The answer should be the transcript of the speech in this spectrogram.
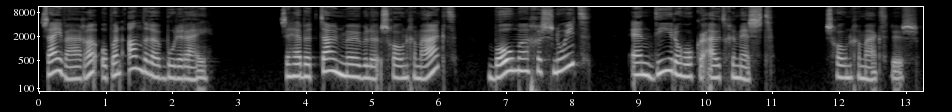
Zij waren op een andere boerderij. Ze hebben tuinmeubelen schoongemaakt, bomen gesnoeid en dierenhokken uitgemest. Schoongemaakt dus.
